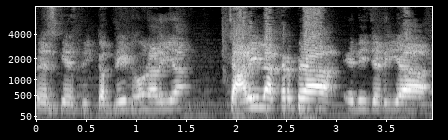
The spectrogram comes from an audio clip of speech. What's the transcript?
ਇਸ ਕੇਸ ਦੀ ਕੰਪਲੀਟ ਹੋਣ ਵਾਲੀ ਆ। 40 ਲੱਖ ਰੁਪਇਆ ਇਹਦੀ ਜਿਹੜੀ ਆ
